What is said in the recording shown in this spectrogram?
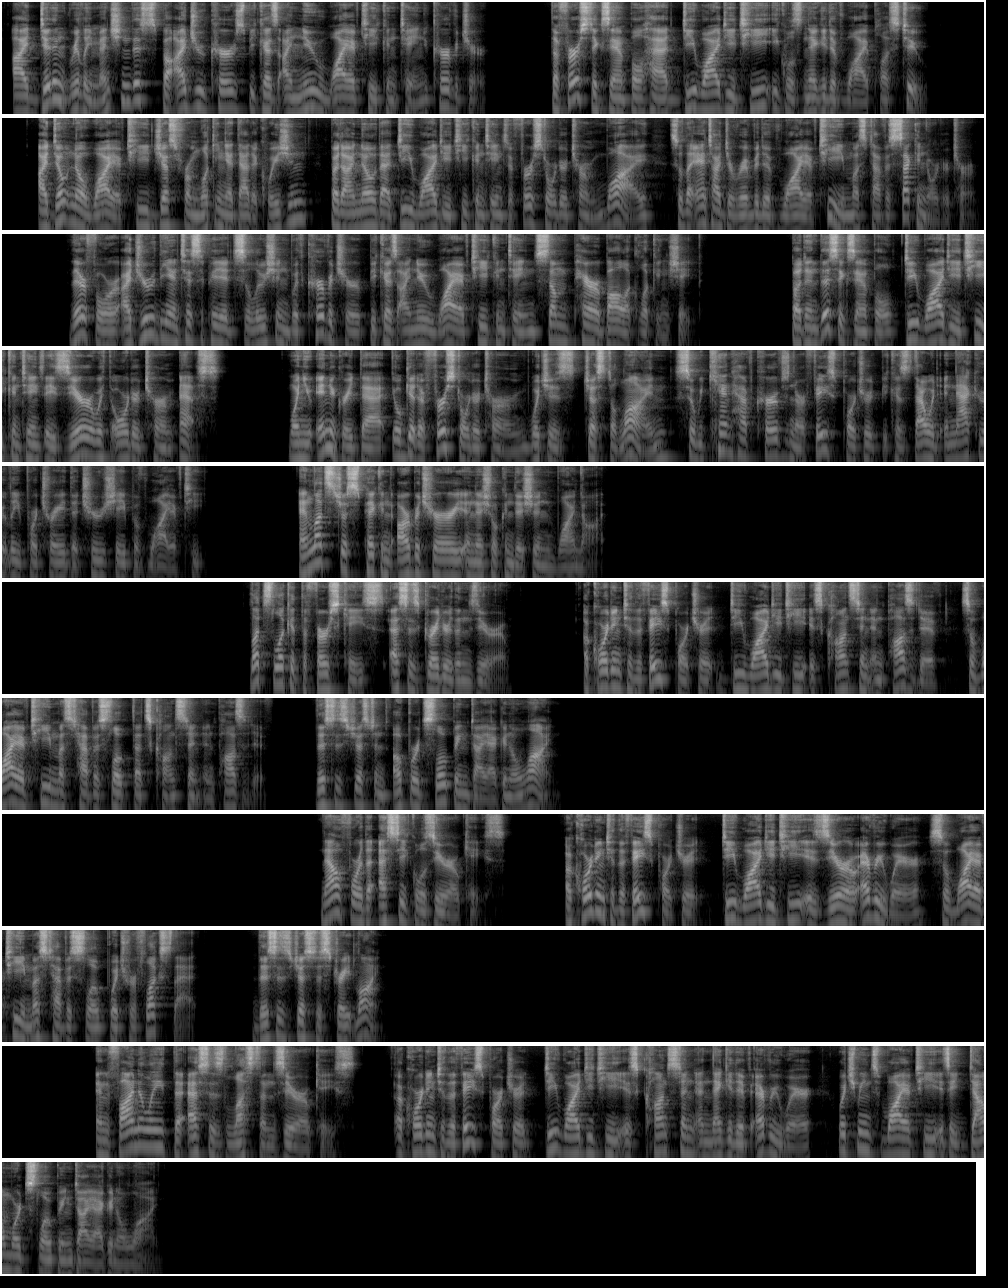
I didn't really mention this, but I drew curves because I knew y of t contained curvature. The first example had dy dt equals negative y plus 2. I don't know y of t just from looking at that equation, but I know that dy dt contains a first-order term y, so the antiderivative y of t must have a second-order term. Therefore, I drew the anticipated solution with curvature because I knew y of t contained some parabolic-looking shape. But in this example, dy dt contains a zeroth order term s, when you integrate that, you'll get a first order term, which is just a line, so we can't have curves in our phase portrait because that would inaccurately portray the true shape of y of t. And let's just pick an arbitrary initial condition y naught? Let's look at the first case, s is greater than 0. According to the phase portrait, dy dt is constant and positive, so y of t must have a slope that's constant and positive. This is just an upward sloping diagonal line. Now for the s equals 0 case. According to the phase portrait, dy dt is 0 everywhere, so y of t must have a slope which reflects that. This is just a straight line. And finally, the s is less than 0 case. According to the phase portrait, dy dt is constant and negative everywhere, which means y of t is a downward sloping diagonal line.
